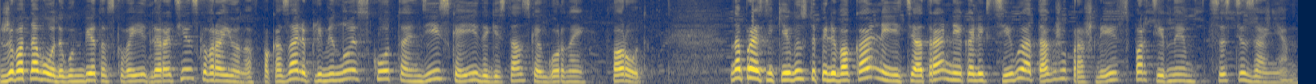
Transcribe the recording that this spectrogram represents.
Животноводы Гумбетовского и Длератинского районов показали племенной скот андийской и дагестанской горной пород. На празднике выступили вокальные и театральные коллективы, а также прошли спортивные состязания.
